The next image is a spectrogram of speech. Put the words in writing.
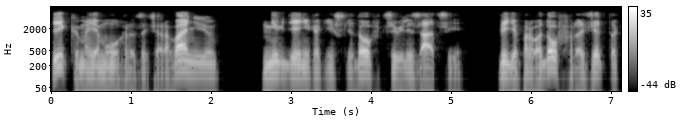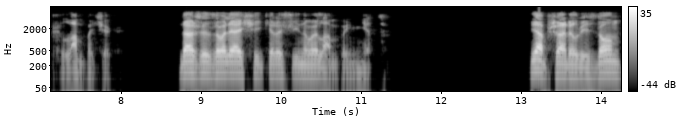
И, к моему разочарованию, нигде никаких следов цивилизации в виде проводов, розеток, лампочек. Даже завалящей керосиновой лампы нет. Я обшарил весь дом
